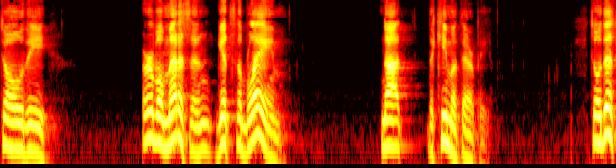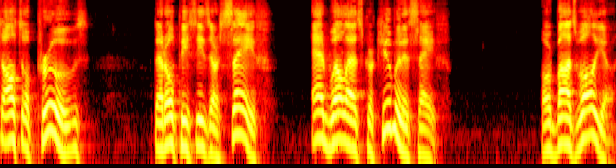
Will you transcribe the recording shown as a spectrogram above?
So the herbal medicine gets the blame not the chemotherapy. So this also proves that OPCs are safe, as well as curcumin is safe, or boswellia,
